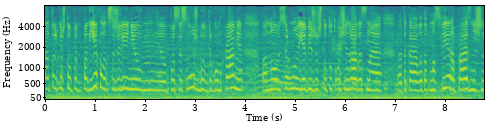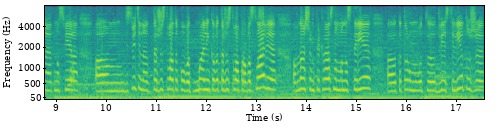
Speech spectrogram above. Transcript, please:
Я Я только что под- подъехала, к сожалению, м, после службы в другом храме, а, но все равно я вижу, что тут очень радостная а, такая вот атмосфера, праздничная атмосфера. Ам, Действительно, торжества такого маленького торжества православия в нашем прекрасном монастыре, а, которому вот э, 200 лет уже.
